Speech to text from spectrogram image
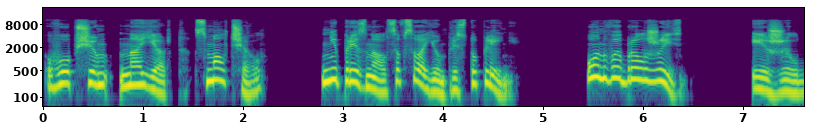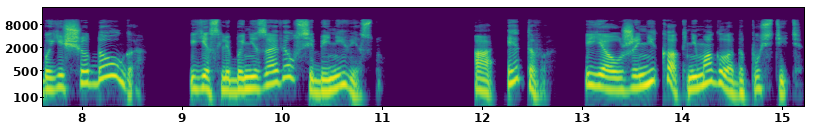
В общем, Наярд смолчал, не признался в своем преступлении. Он выбрал жизнь и жил бы еще долго, если бы не завел себе невесту. А этого я уже никак не могла допустить.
